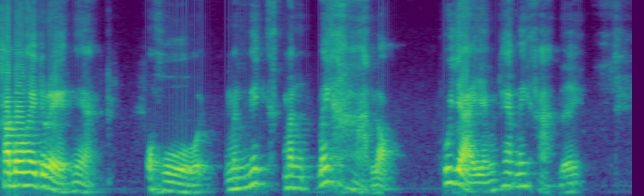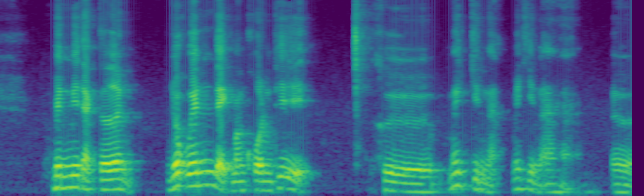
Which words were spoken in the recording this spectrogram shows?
คาร์โบไฮเดรตเนี่ย โอ้โห มันไม่ มันไม่ขาดหรอก ผู้ใหญ่ยังแทบไม่ขาดเลย มันมีแต่เกิน ยกเว้นเด็กบางคนที่คือไม่กินอะ ไม่กินอาหาร เออ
